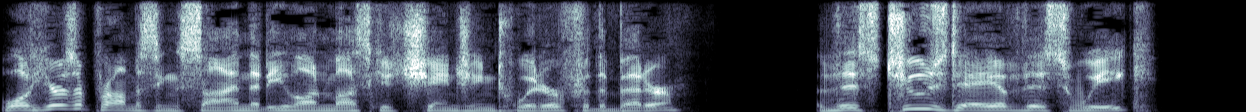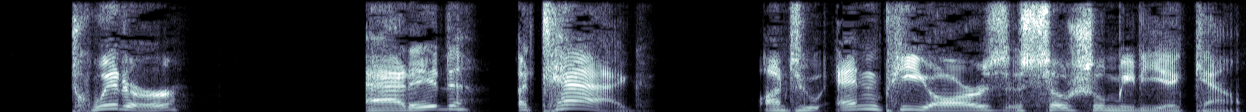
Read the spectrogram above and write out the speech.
Well, here's a promising sign that Elon Musk is changing Twitter for the better. This Tuesday of this week, Twitter added a tag onto NPR's social media account.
